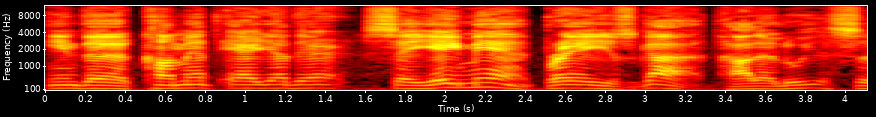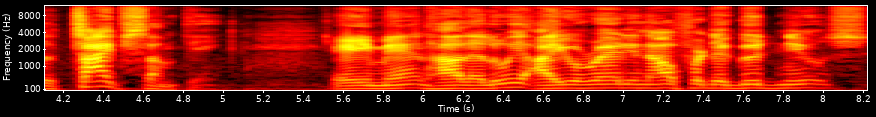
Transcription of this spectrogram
in the comment area there? Say amen. Praise God. Hallelujah. So type something. Amen. Hallelujah. Are you ready now for the good news?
